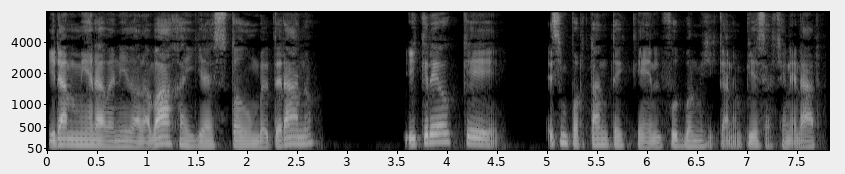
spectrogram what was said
Irán Mier ha venido a la baja y ya es todo un veterano. Y creo que es importante que el fútbol mexicano empiece a generar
